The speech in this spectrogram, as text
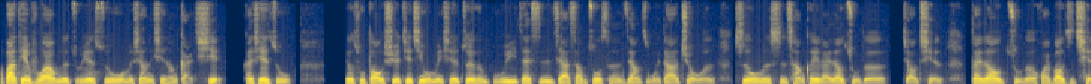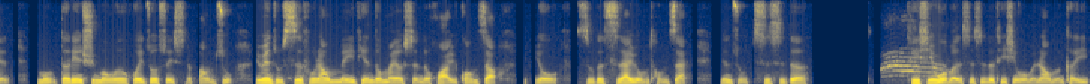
阿天父爱我们的主耶稣，我们向你献上感谢，感谢主流出宝血，洁净我们一切罪和不义，在十字架上做成这样子伟大的救恩，使我们时常可以来到主的脚前，来到主的怀抱之前，蒙得连续蒙恩惠，做随时的帮助。愿主赐福，让我们每一天都满有神的话语光照，有主的慈爱与我们同在。愿主时时的。提醒我们，时时的提醒我们，让我们可以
